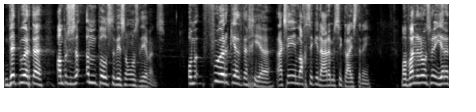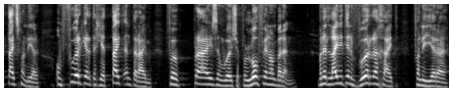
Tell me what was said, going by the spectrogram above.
En dit behoort 'n amper soos 'n impuls te wees in ons lewens om voorkeur te gee. En ek sê jy mag sekulêre musiek luister nie. Maar wanneer ons met die Here tyd spandeer, om voorkeur te gee, tyd in te ruim vir praise and worship, vir lof en aanbidding. Want dit lei die teenwoordigheid van die Here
